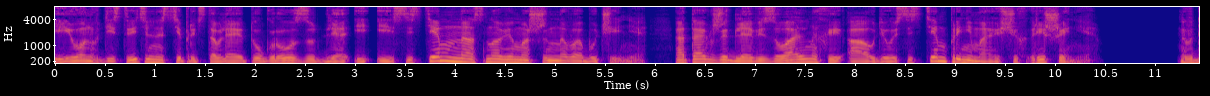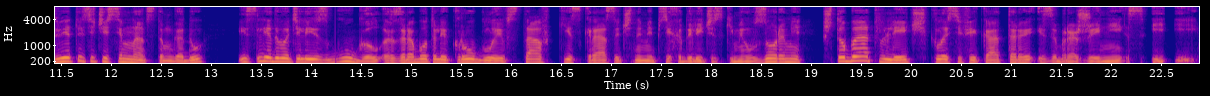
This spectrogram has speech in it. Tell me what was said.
и он в действительности представляет угрозу для ИИ-систем на основе машинного обучения, а также для визуальных и аудиосистем, принимающих решения. В 2017 году исследователи из Google разработали круглые вставки с красочными психоделическими узорами, чтобы отвлечь классификаторы изображений с ИИ.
